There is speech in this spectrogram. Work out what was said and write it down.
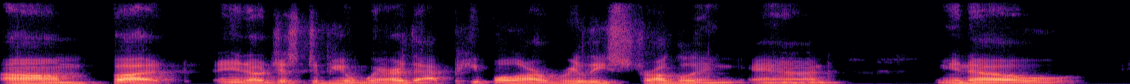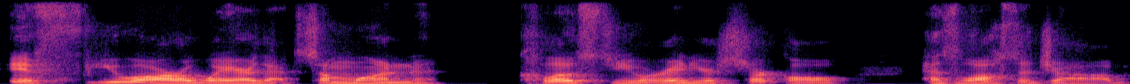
Um, but you know, just to be aware that people are really struggling, and Mm-hmm. you know, if you are aware that someone close to you or in your circle has lost a job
